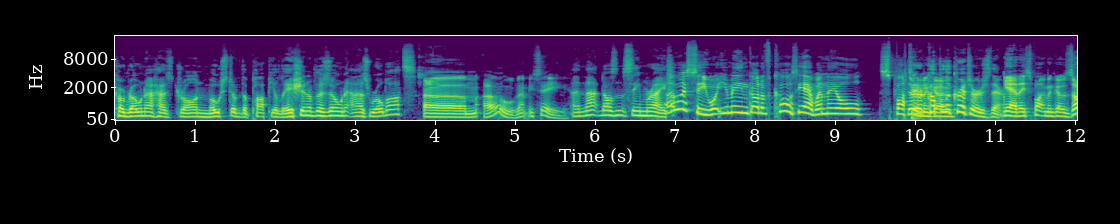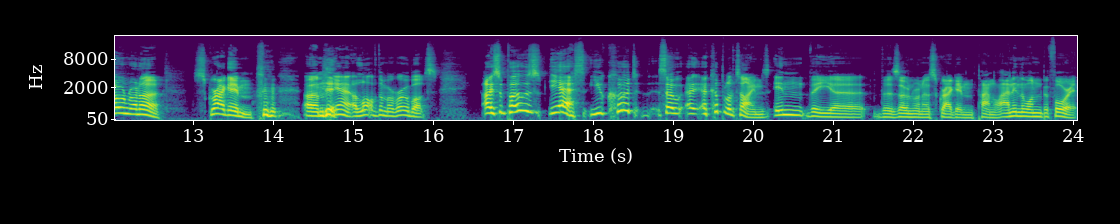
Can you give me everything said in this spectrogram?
Corona has drawn most of the population of the zone as robots, Um, oh, let me see. and that doesn't seem right. Oh, I see what you mean. God, of course. Yeah, when they all spot there him There are a couple go, of critters there. Yeah, they spot him and go, Zone Runner, scrag him. um, yeah, a lot of them are robots. I suppose yes, you could. So a, a couple of times in the uh, the Zone Runner scrag him panel and in the one before it,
